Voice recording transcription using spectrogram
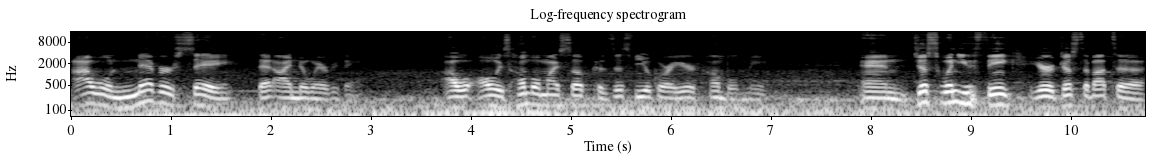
I will never say that I know everything. I will always humble myself because this vehicle right here humbled me. And just when you think you're just about to,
